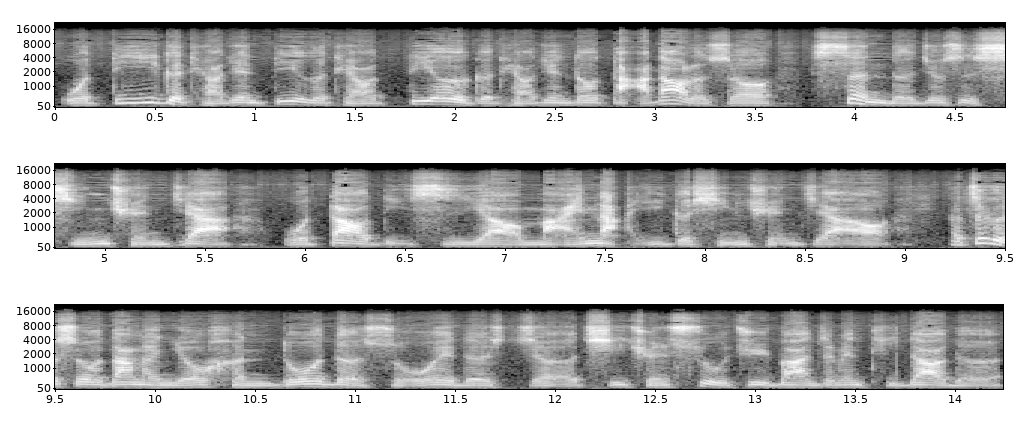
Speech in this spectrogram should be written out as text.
我第一个条件、第二个条、第二个条件都达到的时候，剩的就是行权价。我到底是要买哪一个行权价哦？那这个时候当然有很多的所谓的呃期权数据，包含这边提到的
